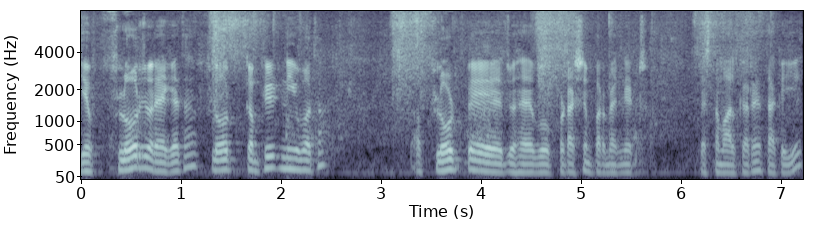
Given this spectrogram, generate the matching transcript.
ये फ्लोर जो रह गया था, फ्लोर कंप्लीट नहीं हुआ था। अब फ्लोर पे जो है वो पोटाशियम परमैग्नेट का इस्तेमाल कर रहे हैं ताकि ये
